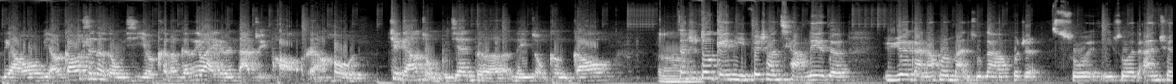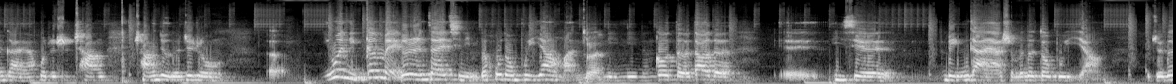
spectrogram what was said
聊比较高深的东西，有可能跟另外一个人打嘴炮，然后这两种不见得哪种更高。嗯，但是都给你非常强烈的愉悦感啊，或者满足感啊，或者所你所谓的安全感呀、或者是长长久的这种呃，因为你跟每个人在一起，你们的互动不一样嘛，你对你你能够得到的呃一些灵感呀、什么的都不一样。我觉得，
